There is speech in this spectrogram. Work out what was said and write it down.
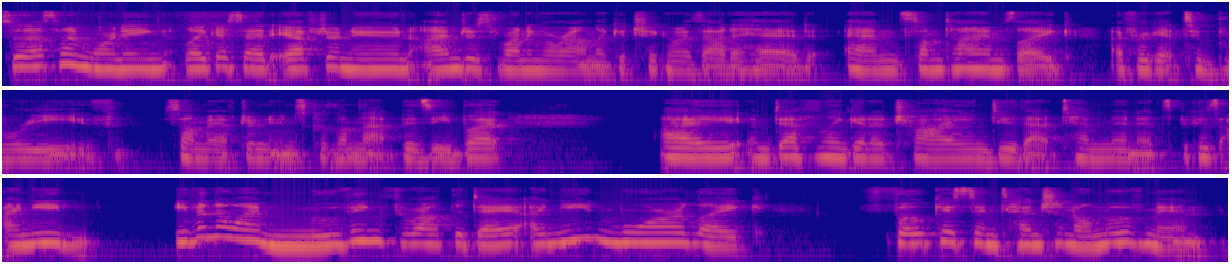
So that's my morning. Like I said, afternoon, I'm just running around like a chicken without a head. And sometimes, like, I forget to breathe some afternoons because I'm that busy. But I am definitely going to try and do that 10 minutes because I need, even though I'm moving throughout the day, I need more like focused, intentional movement,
